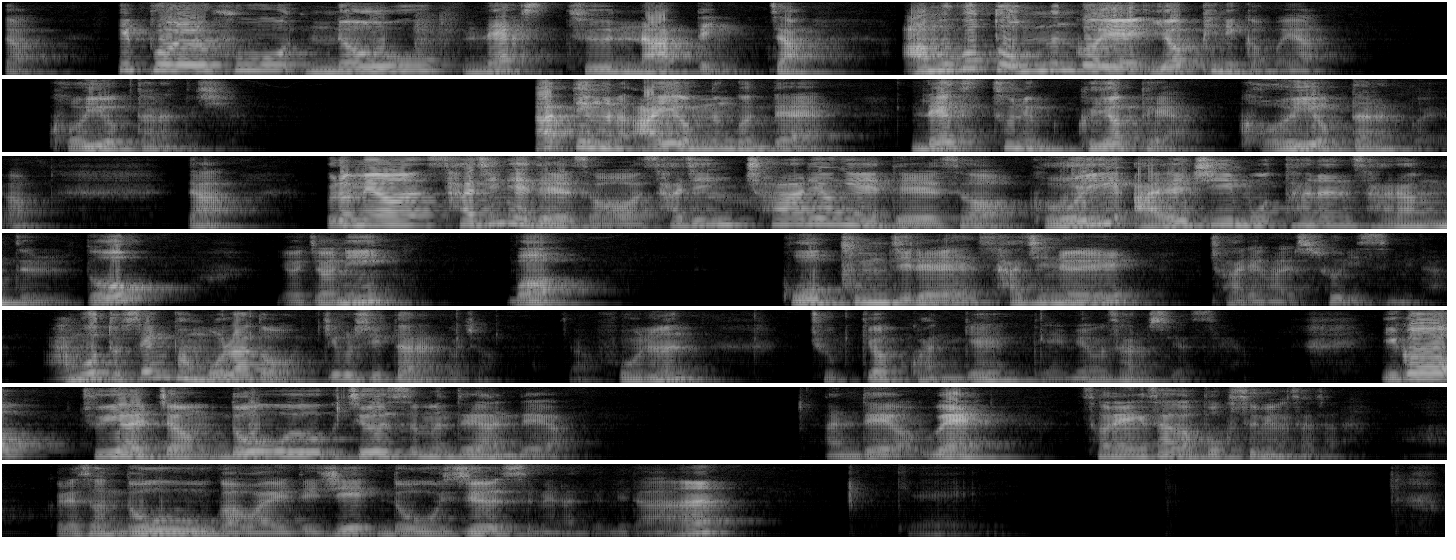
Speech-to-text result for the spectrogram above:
자, people who know next to nothing. 자, 아무것도 없는 거에 옆이니까 뭐야? 거의 없다는 뜻이에요. nothing은 아예 없는 건데 next to는 그 옆에야. 거의 없다는 거예요. 자, 그러면 사진에 대해서 사진 촬영에 대해서 거의 알지 못하는 사람들도 여전히 뭐 고품질의 사진을 촬영할 수 있습니다. 아무것도 생판 몰라도 찍을 수 있다는 거죠. 자, who는 주격 관계 대명사로 쓰였어요. 이거 주의할 점 knows 쓰면 돼요, 안 돼요? 안 돼요. 왜? 선행사가 복수명사잖아. 그래서 know가 와야 되지 knows 쓰면 안 됩니다. 오케이.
